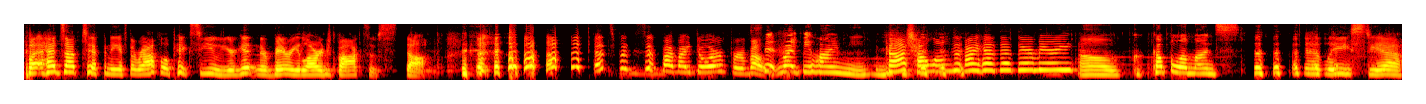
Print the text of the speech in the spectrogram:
but heads up Tiffany, if the raffle picks you, you're getting a very large box of stuff. That's been sitting by my door for about Sitting right behind me. Gosh, how long have I had that there, Mary? Oh, a couple of months. At least, yeah.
